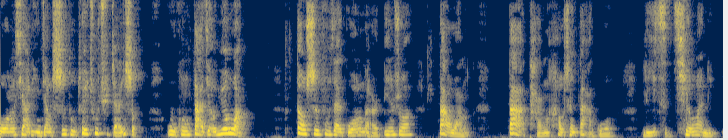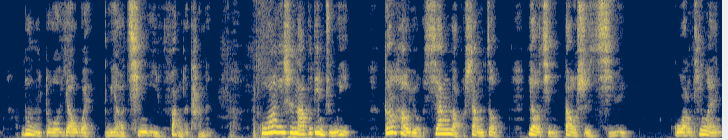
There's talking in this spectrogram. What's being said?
国王下令将师徒推出去斩首。悟空大叫冤枉！道士附在国王的耳边说：“大王，大唐号称大国，离此千万里。”路多妖怪，不要轻易放了他们。国王一时拿不定主意，刚好有乡老上奏，要请道士祈雨。国王听完，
